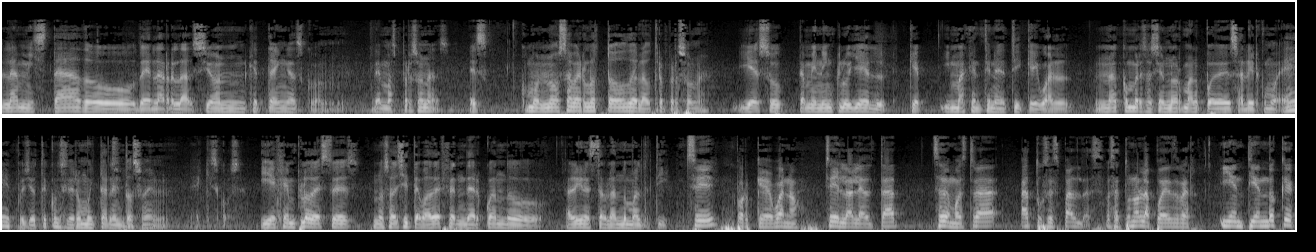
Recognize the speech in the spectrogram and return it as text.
la amistad o de la relación que tengas con demás personas es como no saberlo todo de la otra persona. Y eso también incluye el qué imagen tiene de ti, que igual una conversación normal puede salir como, eh, pues yo te considero muy talentoso en X cosa. Y ejemplo de esto es, no sabes si te va a defender cuando alguien está hablando mal de ti. Sí, porque bueno, sí, la lealtad se demuestra a tus espaldas, o sea, tú no la puedes ver. Y entiendo que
